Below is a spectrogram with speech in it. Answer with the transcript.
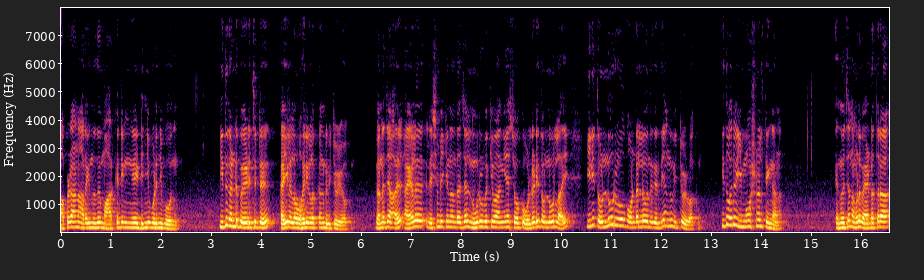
അപ്പോഴാണ് അറിയുന്നത് മാർക്കറ്റിംഗ് ഇടിഞ്ഞു പൊളിഞ്ഞു പോകുന്നു. ഇത് കണ്ട് പേടിച്ചിട്ട് കയ്യിലുള്ള ഓഹരികളൊക്കെ അങ്ങോട്ട് വിറ്റ് ഒഴിവാക്കും. കാരണം വെച്ചാൽ അയാൾ ലക്ഷ്യം വയ്ക്കുന്നത് എന്താ വെച്ചാൽ നൂറ് രൂപയ്ക്ക് വാങ്ങിയ സ്റ്റോക്ക് ഓൾറെഡി തൊണ്ണൂറിലായി. ഇനി തൊണ്ണൂറ് രൂപ പോണ്ടല്ലോ എന്ന് കരുതി അങ്ങ് വിറ്റ് ഒഴിവാക്കും. ഇതൊരു ഇമോഷണൽ തിങ് ആണ്. എന്ന് വെച്ചാൽ നമ്മൾ വേണ്ടത്ര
